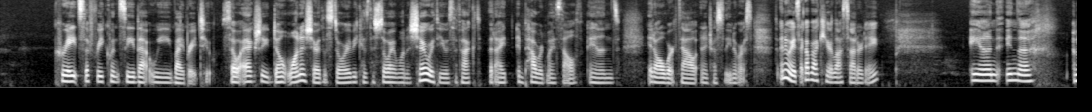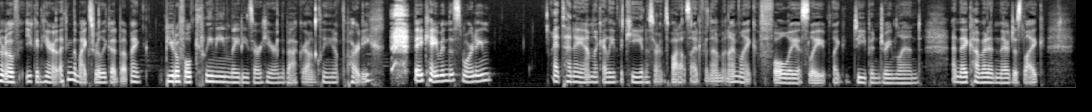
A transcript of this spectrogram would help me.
creates the frequency that we vibrate to. So I actually don't want to share the story because the story I want to share with you is the fact that I empowered myself and it all worked out and I trusted the universe. So anyways, I got back here last Saturday and in the I don't know if you can hear it. I think the mic's really good, but my beautiful cleaning ladies are here in the background cleaning up the party. they came in this morning at 10 a.m. Like I leave the key in a certain spot outside for them, and I'm like fully asleep, like deep in dreamland. And they come in and they're just like,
